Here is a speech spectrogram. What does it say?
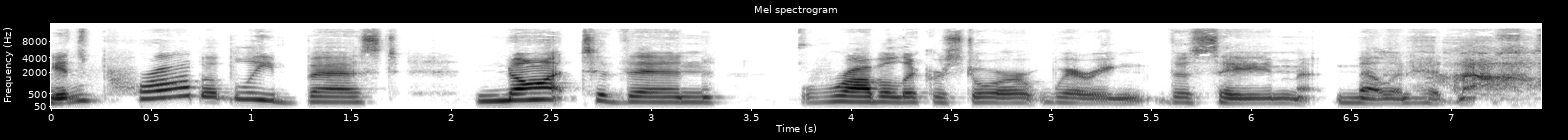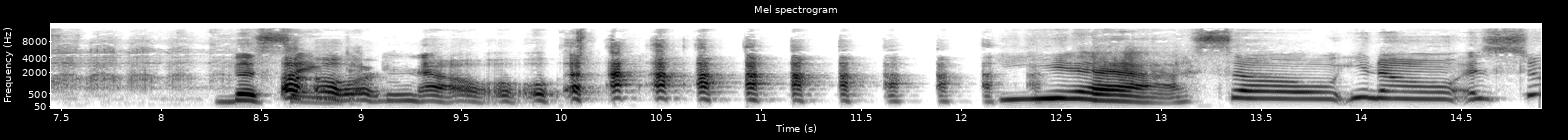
it's Mhm. probably best not to then rob a liquor store wearing the same melon head masks. The same Oh, day. no. Yeah. So, you know, as soon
